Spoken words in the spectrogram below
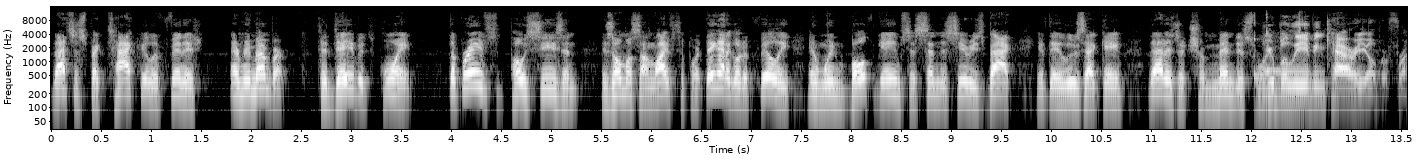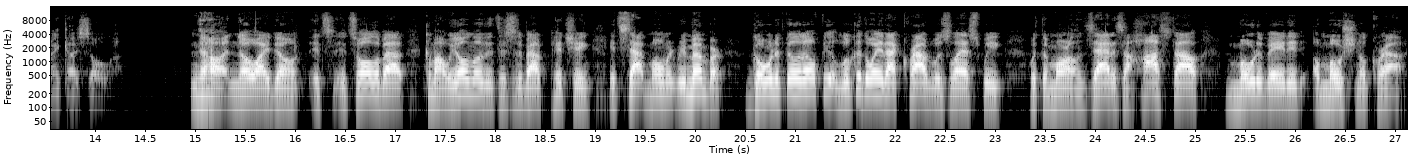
that's a spectacular finish. And remember, to David's point, the Braves postseason is almost on life support. They got to go to Philly and win both games to send the series back if they lose that game. That is a tremendous win. You believe in carryover, Frank Isola? No, no, I don't. It's it's all about. Come on, we all know that this is about pitching. It's that moment. Remember, going to Philadelphia. Look at the way that crowd was last week with the Marlins. That is a hostile, motivated, emotional crowd.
